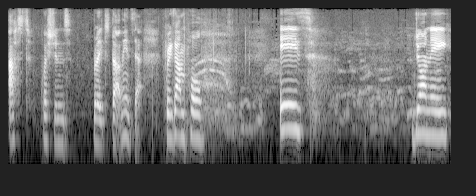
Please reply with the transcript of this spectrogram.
asked questions related to that on the internet. For example, is Johnny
